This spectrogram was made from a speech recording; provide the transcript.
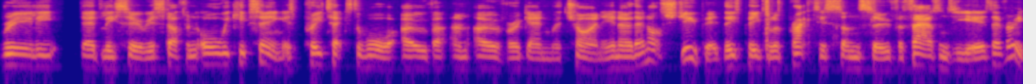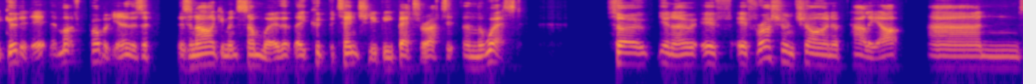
Really deadly serious stuff. And all we keep seeing is pretext to war over and over again with China. You know, they're not stupid. These people have practiced Sun Tzu for thousands of years. They're very good at it. They're much probably, you know, there's a there's an argument somewhere that they could potentially be better at it than the West. So, you know, if if Russia and China pally up and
